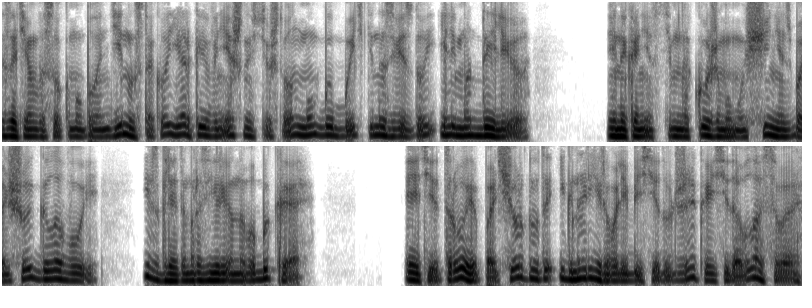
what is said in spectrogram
Затем высокому блондину с такой яркой внешностью, что он мог бы быть кинозвездой или моделью. И, наконец, темнокожему мужчине с большой головой и взглядом разъяренного быка. Эти трое подчеркнуто игнорировали беседу Джека и Седовласова,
